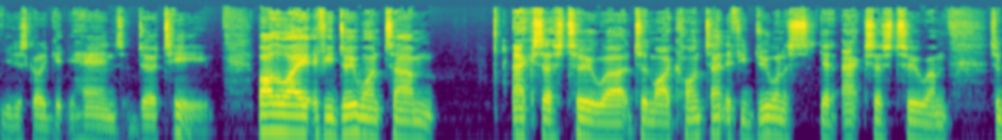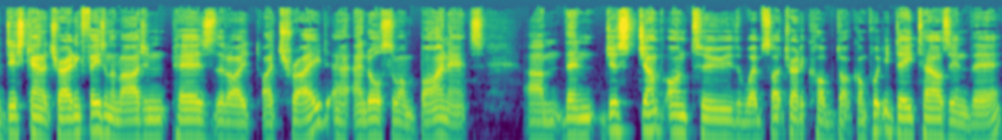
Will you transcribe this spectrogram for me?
You just got to get your hands dirty. By the way, if you do want, um, access to uh, to my content. If you do want to get access to um, some discounted trading fees on the margin pairs that I, I trade uh, and also on Binance, um, then just jump onto the website, tradercobb.com, put your details in there,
